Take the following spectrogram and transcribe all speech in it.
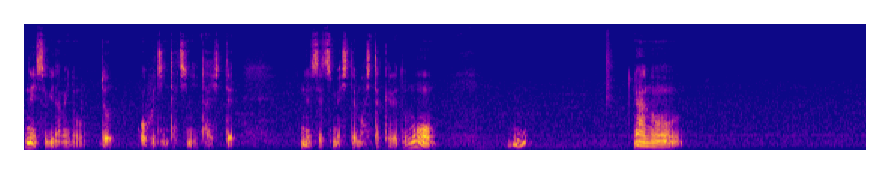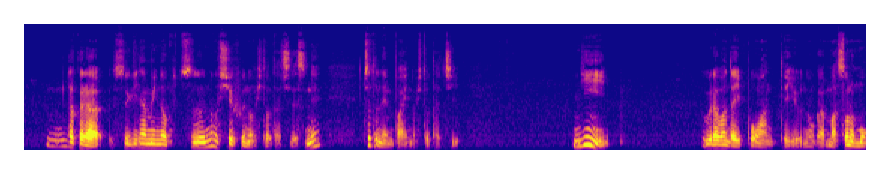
ね、杉並のご婦人たちに対して、ね、説明してましたけれどもあのだから杉並の普通の主婦の人たちですね。ちょっと年配の人たちに裏番台一本案っていうのが、まあ、その目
